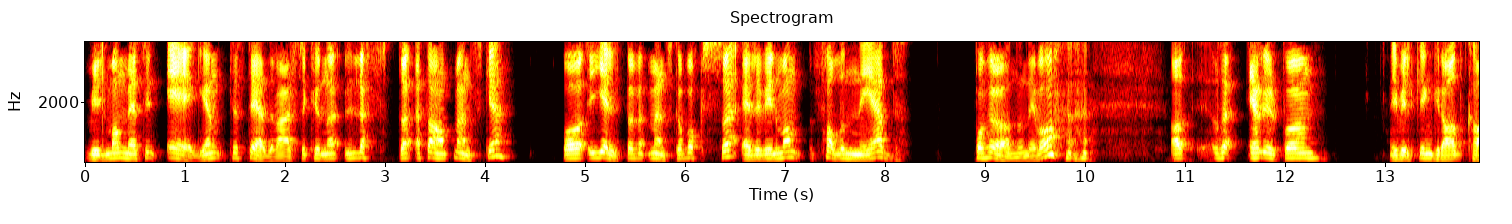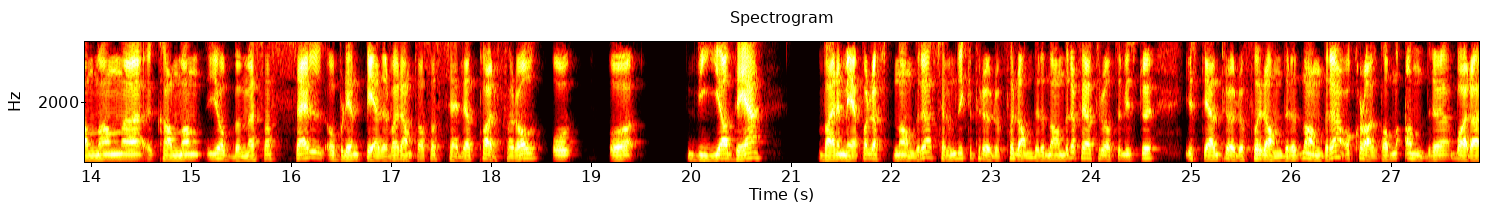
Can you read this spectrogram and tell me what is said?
vil man med sin egen tilstedeværelse kunne løfte et annet menneske og hjelpe mennesket å vokse, eller vil man falle ned på hønenivå? altså, jeg lurer på i hvilken grad kan man, kan man, jobbe med seg selv og bli en bedre variant av seg selv i et parforhold, og, og via det være med på å løfte den andre, selv om du ikke prøver å forandre den andre. For jeg tror at hvis du isteden prøver å forandre den andre og klage på at den andre bare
